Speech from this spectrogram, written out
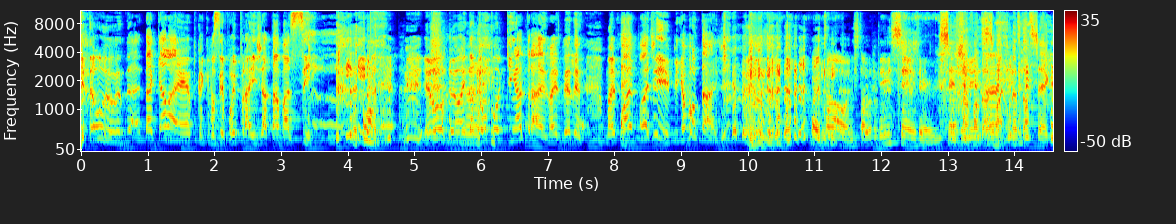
Então, da- daquela época que você foi pra aí já tava assim. eu, eu ainda tô um pouquinho atrás, mas beleza. Mas pode, pode ir, fica à vontade. Então, eu estava no Game Center. Tá falando das máquinas da SEGA.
